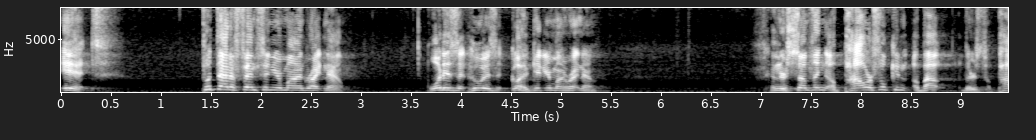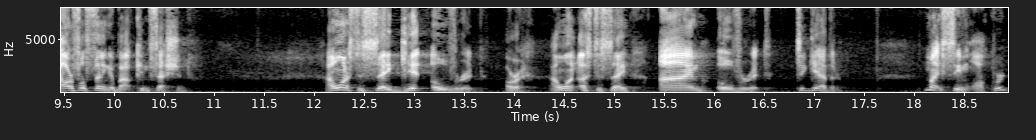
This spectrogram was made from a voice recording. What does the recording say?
it. Put that offense in your mind right now. What is it? Who is it? Go ahead, get your mind right now. And there's something a powerful con- about there's a powerful thing about confession. I want us to say get over it or I want us to say I'm over it together. Might seem awkward,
